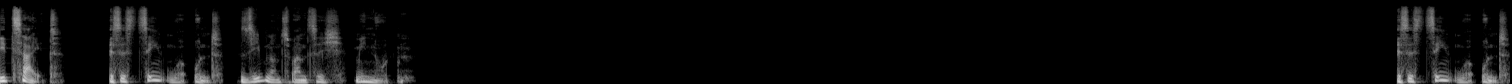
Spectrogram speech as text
Die Zeit. Es ist zehn Uhr und siebenundzwanzig Minuten. Es ist zehn Uhr und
